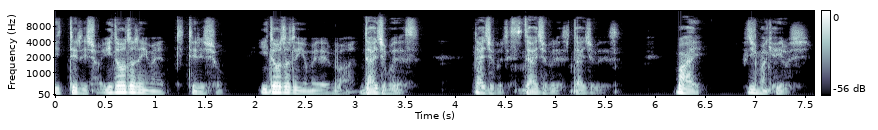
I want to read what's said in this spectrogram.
言ってるでしょ。移動度で読めって言ってるでしょ。移動度で読めれば大丈夫です。大丈夫です。大丈夫です。大丈夫です。バイ。藤巻博士。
